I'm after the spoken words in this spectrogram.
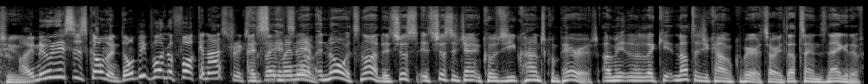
to. I knew this is coming. Don't be putting a fucking asterisk It's, beside my it's name. not, no, it's not. It's just it's just a gen because you can't compare it. I mean, like not that you can't compare it. Sorry, that sounds negative.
